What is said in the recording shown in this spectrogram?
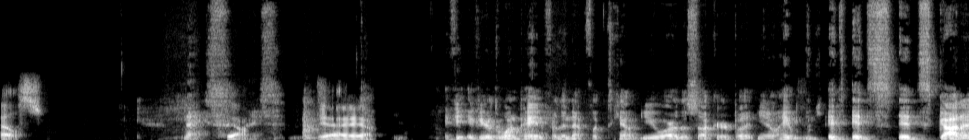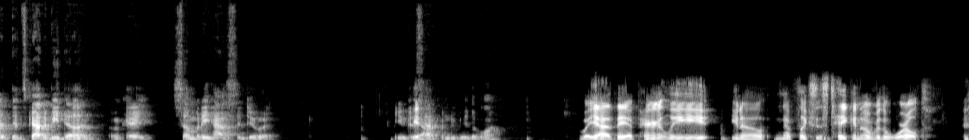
else. nice. Yeah. Nice. Yeah, yeah, yeah. if you, if you're the one paying for the Netflix account, you are the sucker. But you know, hey, it's it's it's gotta it's gotta be done. Okay, somebody has to do it. You just Yeah. happen to be the one. But yeah, they apparently, you know, Netflix has taken over the world.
